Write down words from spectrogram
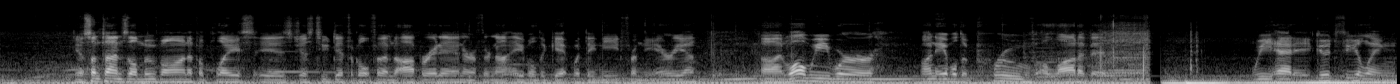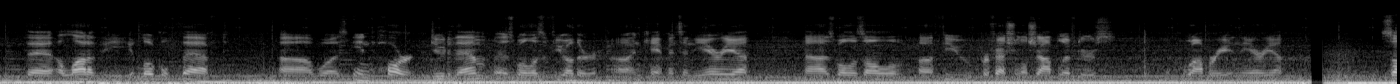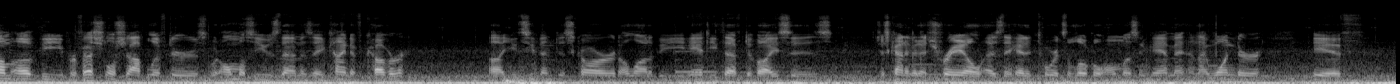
you know, sometimes they'll move on if a place is just too difficult for them to operate in, or if they're not able to get what they need from the area. Uh, and while we were unable to prove a lot of it, we had a good feeling that a lot of the local theft uh, was in part due to them, as well as a few other uh, encampments in the area, uh, as well as all of a few professional shoplifters who operate in the area. Some of the professional shoplifters would almost use them as a kind of cover. Uh, you'd see them discard a lot of the anti theft devices just kind of in a trail as they headed towards the local homeless encampment. And I wonder if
